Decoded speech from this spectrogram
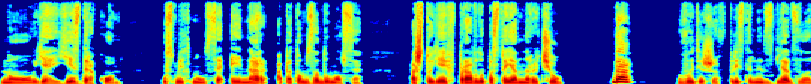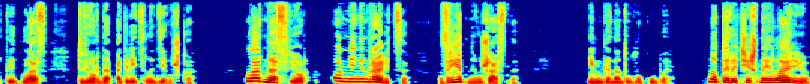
Но я и есть дракон, усмехнулся Эйнар, а потом задумался. А что, я и вправду постоянно рычу? Да, выдержав пристальный взгляд золотых глаз, твердо ответила девушка. Ладно, Освер, он мне не нравится. Вредный ужасно. Инга надула губы. Но ты рычишь на Иларию,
